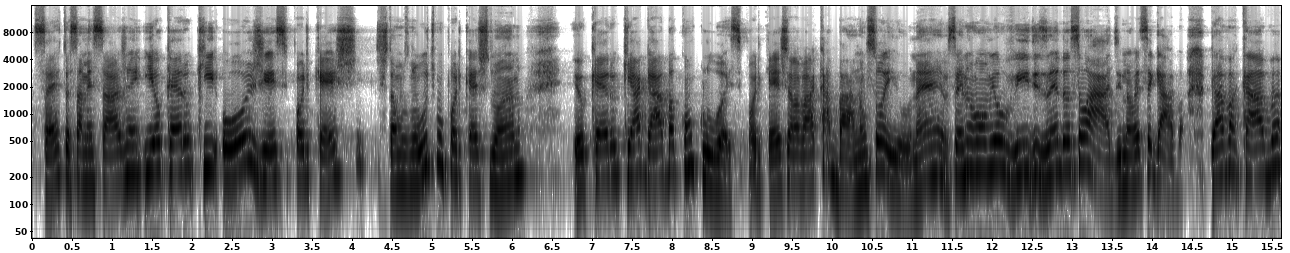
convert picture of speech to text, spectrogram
certo, essa mensagem, e eu quero que hoje esse podcast, estamos no último podcast do ano, eu quero que a Gaba conclua esse podcast, ela vai acabar, não sou eu, né? Vocês não vão me ouvir dizendo eu sou Adi, não vai ser Gaba. Gaba acaba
